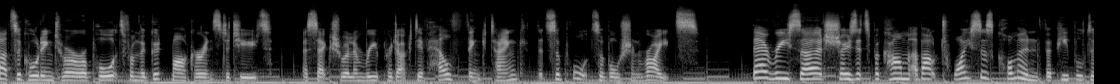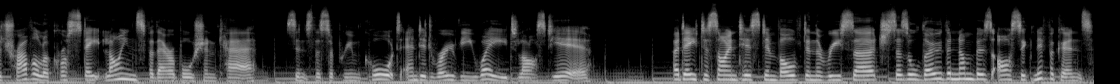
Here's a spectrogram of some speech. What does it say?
That's according to a report from the Guttmacher Institute, a sexual and reproductive health think tank that supports abortion rights. Their research shows it's become about twice as common for people to travel across state lines for their abortion care since the Supreme Court ended Roe v. Wade last year. A data scientist involved in the research says although the numbers are significant,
